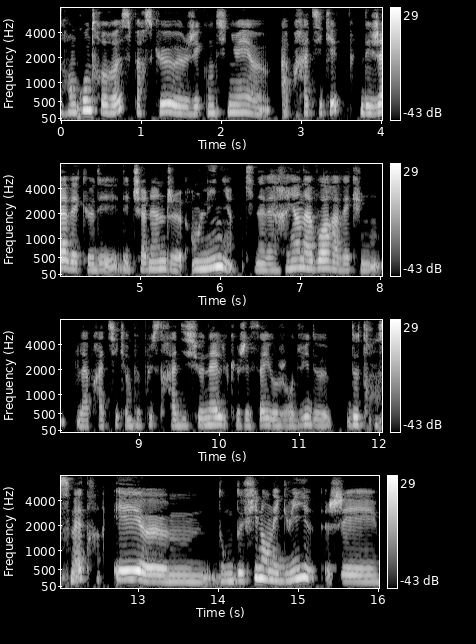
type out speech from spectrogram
rencontre heureuse parce que j'ai continué à pratiquer déjà avec euh, des, challenges en ligne qui n'avaient rien à voir avec la pratique un peu plus traditionnelle que j'essaye aujourd'hui de, transmettre. Et euh, donc de fil en aiguille, j'ai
